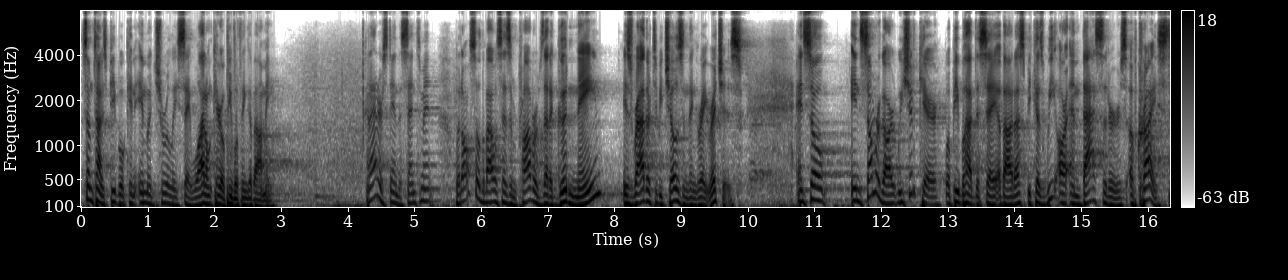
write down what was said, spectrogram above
Sometimes people can immaturely say, Well, I don't care what people think about me. And I understand the sentiment, but also the Bible says in Proverbs that a good name is rather to be chosen than great riches. And so, in some regard, we should care what people have to say about us because we are ambassadors of Christ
